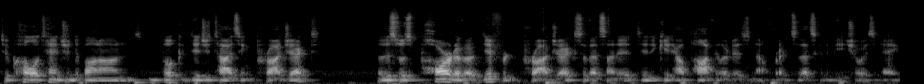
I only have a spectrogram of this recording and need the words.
To call attention to von Ahn's book digitizing project. This was part of a different project, so that's not it to indicate how popular it is. No, right? So that's going to be choice A.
